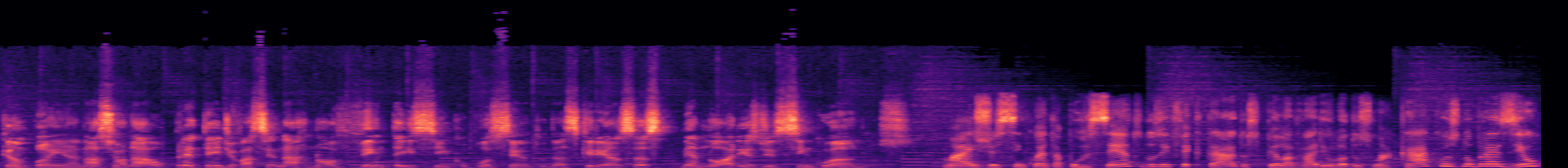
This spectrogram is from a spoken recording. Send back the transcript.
Campanha nacional pretende vacinar 95% das crianças menores de 5 anos. Mais de 50% dos infectados pela varíola dos macacos no Brasil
